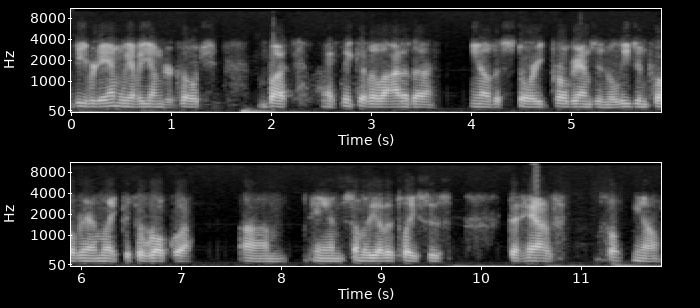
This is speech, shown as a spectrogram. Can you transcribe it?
Beaver Dam, we have a younger coach, but I think of a lot of the you know the storied programs in the Legion program, like Viroqua, um, and some of the other places that have you know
